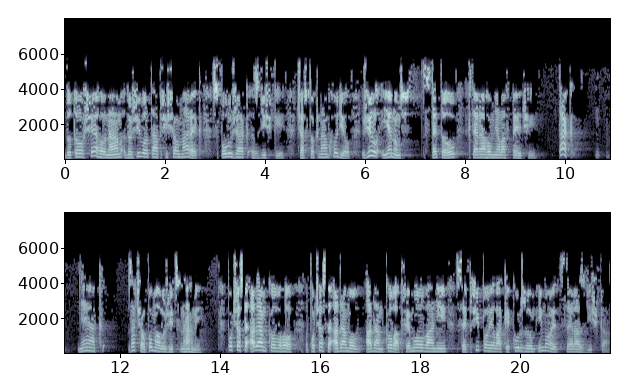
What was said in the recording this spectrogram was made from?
Do toho všeho nám do života přišel Marek, spolužák z Dišky. Často k nám chodil. Žil jenom s tetou, která ho měla v péči. Tak nejak začal pomalu žiť s nami. Počase, Adamkovho, počase Adamov, Adamkova přemlouvaní se připojila ke kurzům i moje dcera Zdiška.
